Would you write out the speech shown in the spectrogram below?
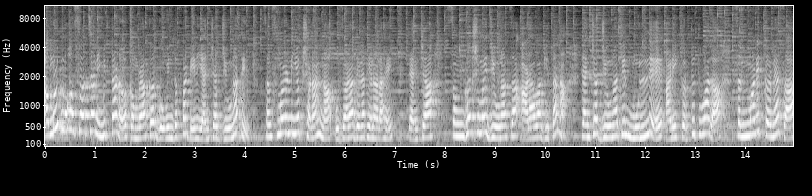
अमृत महोत्सवाच्या निमित्तानं कमळाकर गोविंद पाटील यांच्या जीवनातील संस्मरणीय क्षणांना उजाळा देण्यात येणार आहे. त्यांच्या संघर्षमय जीवनाचा आढावा घेताना त्यांच्या जीवनातील मूल्ये आणि कर्तृत्वाला सन्मानित करण्याचा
